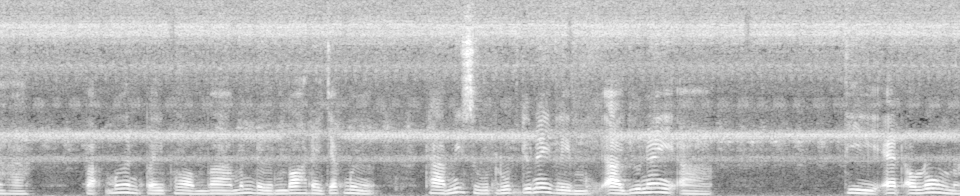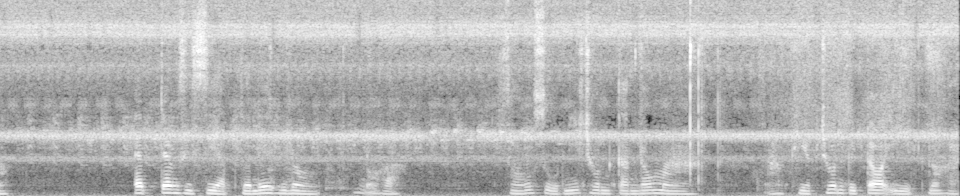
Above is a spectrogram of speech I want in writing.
นะคะ ประเมินไปพร้อมว่ามันเดินบ่ได้จักมือถ้ามีสูตรหลุดอยู่ในเหล่มอ่าอยู่ในอ่าที่แอดเอาลงนะแอดจังสิเสียบกันได้พี่น้องเนาะค่ะสองสูตรนี้ชนกันแล้วมาอ่าเทียบชนไปต่ออีกเนาะค่ะ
